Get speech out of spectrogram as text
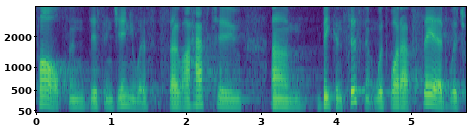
false and disingenuous. So I have to um, be consistent with what I've said, which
